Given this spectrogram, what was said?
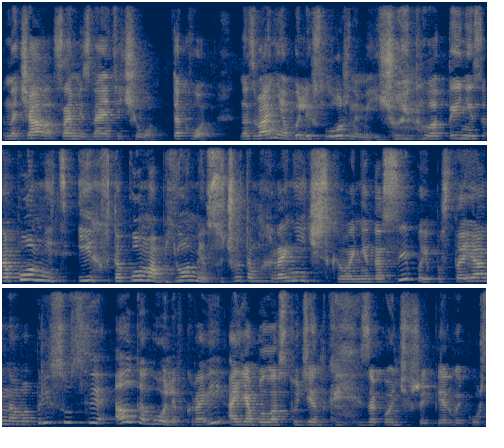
начала, сами знаете чего. Так вот, Названия были сложными, еще и на латыни. Запомнить их в таком объеме с учетом хронического недосыпа и постоянного присутствия алкоголя в крови, а я была студенткой, закончившей первый курс,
